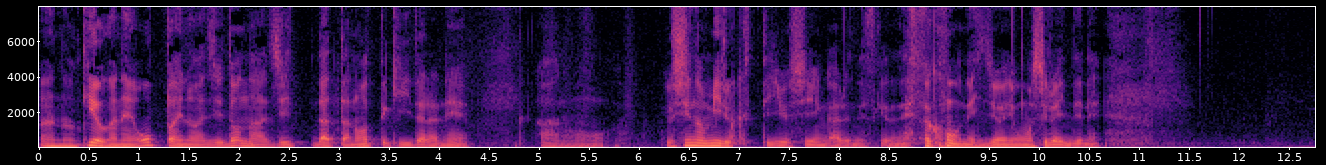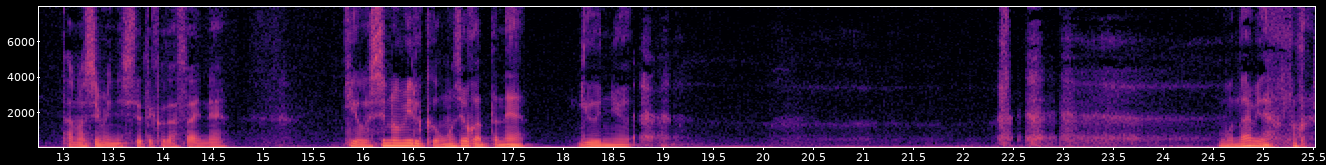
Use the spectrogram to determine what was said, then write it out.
あのキヨがねおっぱいの味どんな味だったの？って聞いたらねあの牛のミルクっていうシーンがあるんですけどね そこもね非常に面白いんでね楽しみにしててくださいね。キヨ牛のミルク面白かったね。牛乳。もう涙が止まらない。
